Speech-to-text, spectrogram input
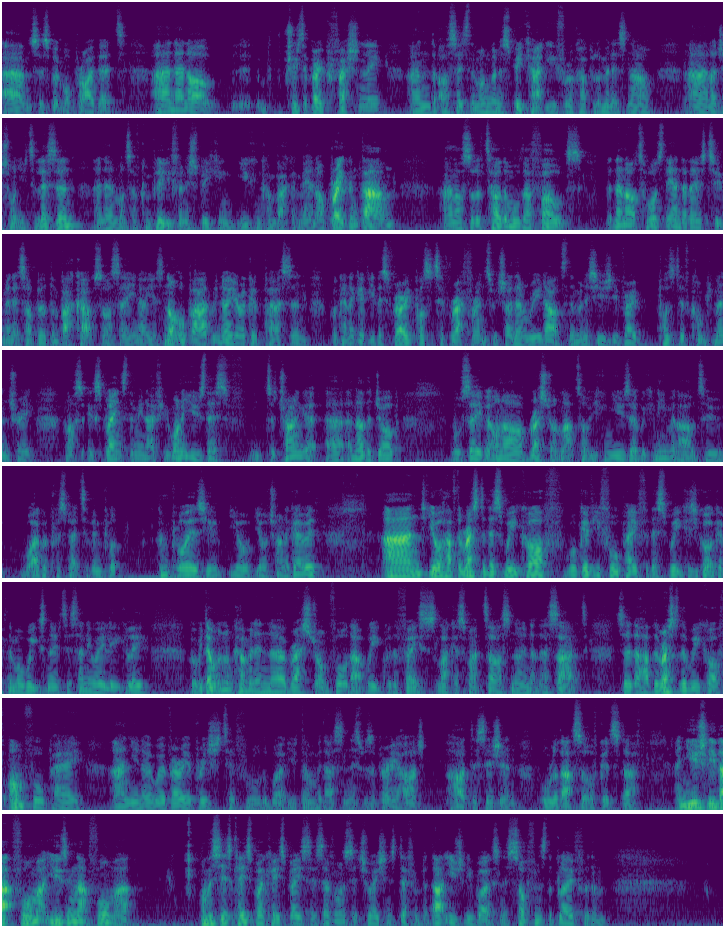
Um, so it's a bit more private. And then I'll uh, treat it very professionally, and I'll say to them, I'm going to speak at you for a couple of minutes now and I just want you to listen. And then once I've completely finished speaking, you can come back at me and I'll break them down and I'll sort of tell them all their faults. But then I'll, towards the end of those two minutes, I'll build them back up. So I'll say, you know, it's not all bad. We know you're a good person. We're going to give you this very positive reference, which I then read out to them, and it's usually very positive, complimentary. And I'll explain to them, you know, if you want to use this to try and get uh, another job, we'll save it on our restaurant laptop. You can use it. We can email it out to whatever prospective empl employers you, you're, you're trying to go with and you'll have the rest of this week off. We'll give you full pay for this week because you've got to give them a week's notice anyway legally. But we don't want them coming in a restaurant for that week with a face like a smacked ass knowing that they're sacked. So they'll have the rest of the week off on full pay and you know we're very appreciative for all the work you've done with us and this was a very hard hard decision, all of that sort of good stuff. And usually that format, using that format, obviously it's case by case basis, everyone's situation is different, but that usually works and it softens the blow for them.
